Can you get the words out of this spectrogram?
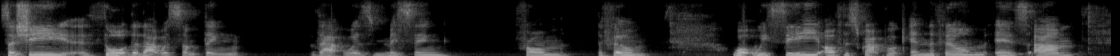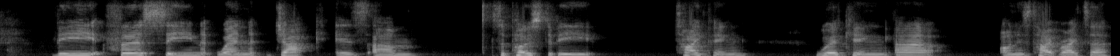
So she thought that that was something that was missing from the film. What we see of the scrapbook in the film is um, the first scene when Jack is um, supposed to be typing, working uh, on his typewriter,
